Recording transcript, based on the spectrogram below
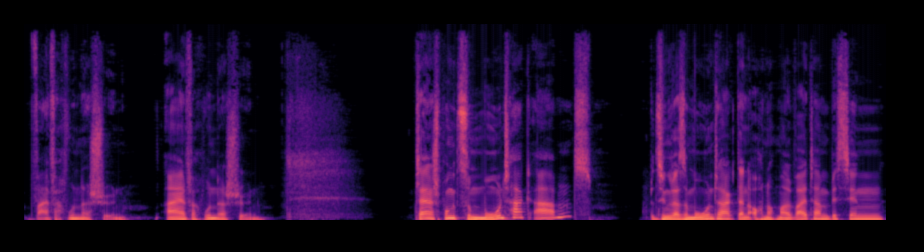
war einfach wunderschön. Einfach wunderschön. Kleiner Sprung zum Montagabend, beziehungsweise Montag dann auch noch mal weiter ein bisschen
